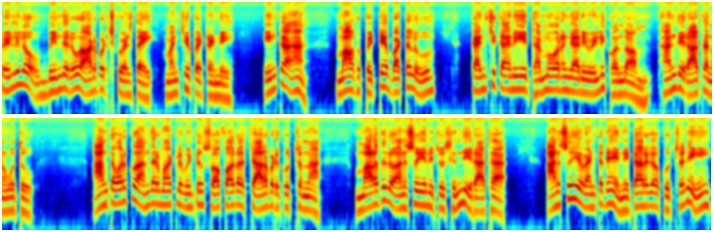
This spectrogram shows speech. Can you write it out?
పెళ్ళిలో బిందెలు ఆడపడుచుకు వెళ్తాయి. మంచి పెట్టండి. ఇంకా మాకు పెట్టే బట్టలు కంచి కానీ ధర్మవరం కానీ వెళ్ళి కొందాం అంది రాత నవ్వుతూ. అంతవరకు అందరి మాటలు వింటూ సోఫాలో చారబడి కూర్చున్న మరదలు అనసూయని చూసింది రాధ. అనసూయ వెంటనే నిటారుగా కూర్చొని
